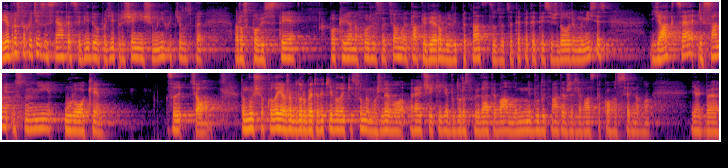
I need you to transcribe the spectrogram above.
І я просто хотів засняти це відео по тій причині, що мені хотілося б розповісти, поки я знаходжусь на цьому етапі, де я роблю від 15 до 25 тисяч доларів на місяць, як це і самі основні уроки з цього. Тому що коли я вже буду робити такі великі суми, можливо, речі, які я буду розповідати вам, вони не будуть мати вже для вас такого сильного якби,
